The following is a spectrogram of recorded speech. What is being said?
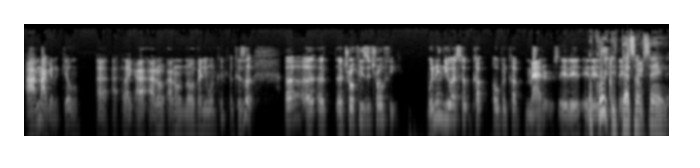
I'm not gonna kill him. I, I, like I, I don't. I don't know if anyone could. Because look, uh, a, a trophy's a trophy. Winning the U.S. Cup, Open Cup matters. It, is- it of is course, something. that's what I'm saying.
